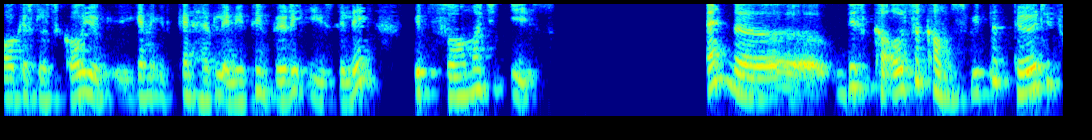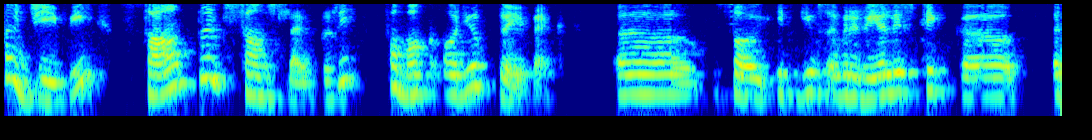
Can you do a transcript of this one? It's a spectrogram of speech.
orchestral score. You, you, can, it can handle anything very easily with so much ease. And uh, this also comes with the 35 GB sampled sounds library for mock audio playback. Uh, so it gives a very realistic, uh, a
